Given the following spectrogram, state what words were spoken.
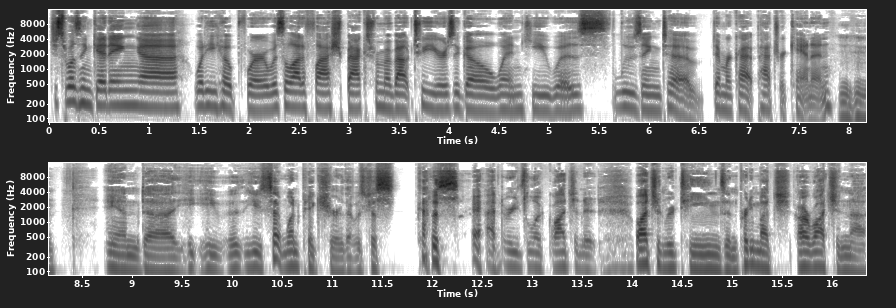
just wasn't getting uh, what he hoped for. It was a lot of flashbacks from about two years ago when he was losing to Democrat Patrick Cannon. And uh, he he he sent one picture that was just kind of sad. Where he's look watching it, watching routines, and pretty much or watching uh,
